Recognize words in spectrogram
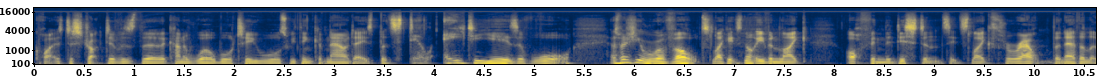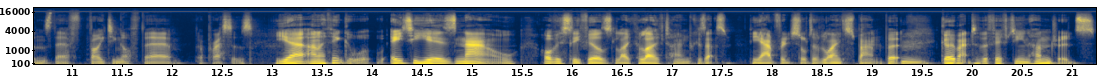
quite as destructive as the kind of World War II wars we think of nowadays, but still 80 years of war, especially a revolt. Like, it's not even like off in the distance. It's like throughout the Netherlands, they're fighting off their oppressors. Yeah, and I think 80 years now obviously feels like a lifetime because that's the average sort of lifespan. But hmm. go back to the 1500s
